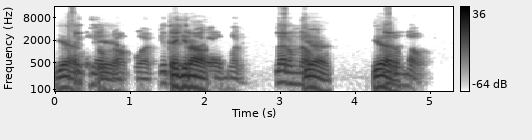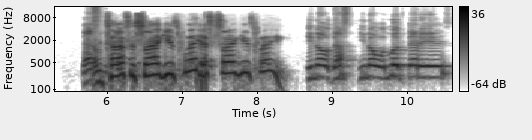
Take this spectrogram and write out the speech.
yeah, Take the helmet yeah, off, boy. Get Take it off. Money. Let them know. yeah, Let yeah. them know. That's I'm the- telling that's the swaggiest play. That's the swaggiest play. You know, that's you know what look that is.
